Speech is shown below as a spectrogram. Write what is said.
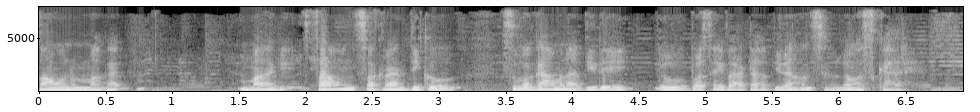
साउन मगा माघे साउन सङ्क्रान्तिको शुभकामना दिँदै यो बसाइबाट बिदा हुन्छु। नमस्कार।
